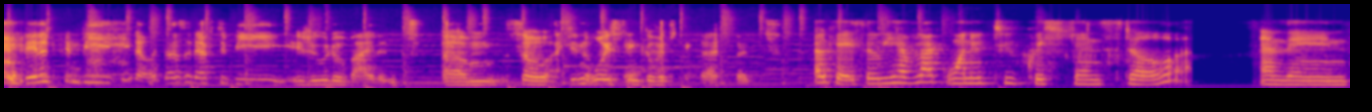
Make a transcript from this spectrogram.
and then it can be you know it doesn't have to be rude or violent. Um, so i didn't always think of it like that but okay so we have like one or two questions still. And then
